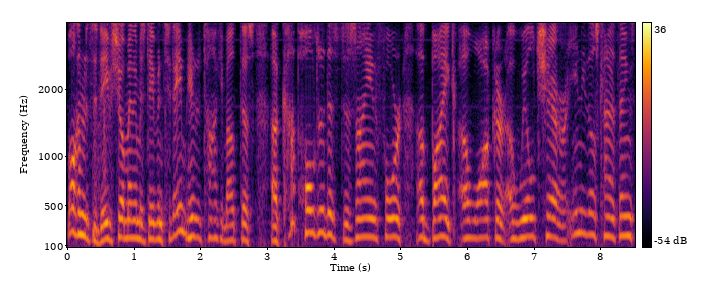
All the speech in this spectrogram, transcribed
Welcome to the Dave Show. My name is Dave, and today I'm here to talk about this a cup holder that's designed for a bike, a walker, a wheelchair, or any of those kind of things.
